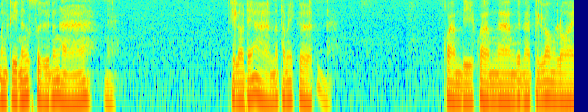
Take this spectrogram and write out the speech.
บางทีหนังสือหนังหา ที่เราได้อ่านแล้วทำให้เกิด ความดีความงามขึ้นมาเป็นร่องรอย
